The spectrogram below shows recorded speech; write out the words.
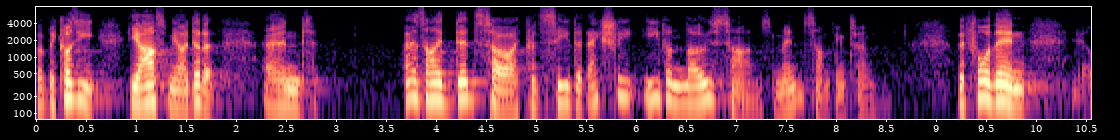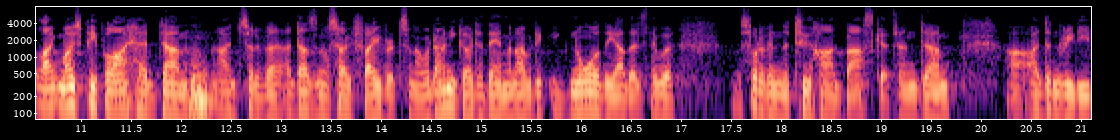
But because he, he asked me, I did it. And as I did so, I could see that actually even those Psalms meant something to him. Before then, like most people, I had um, I had sort of a, a, dozen or so favorites, and I would only go to them, and I would ignore the others. They were, they were sort of in the too hard basket, and um, I didn't really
